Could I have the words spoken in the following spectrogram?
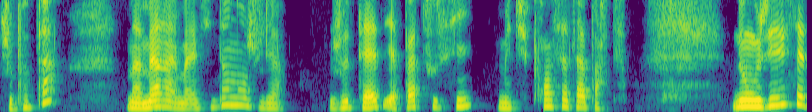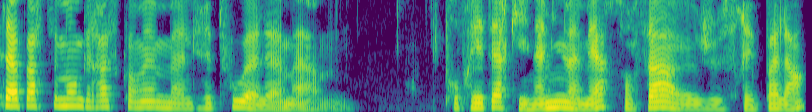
Je peux pas. Ma mère, elle m'a dit, non, non, Julia, je t'aide, il n'y a pas de souci, mais tu prends cet appart. Donc j'ai eu cet appartement grâce quand même malgré tout à la, ma propriétaire qui est une amie de ma mère. Sans ça, euh, je ne serais pas là.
